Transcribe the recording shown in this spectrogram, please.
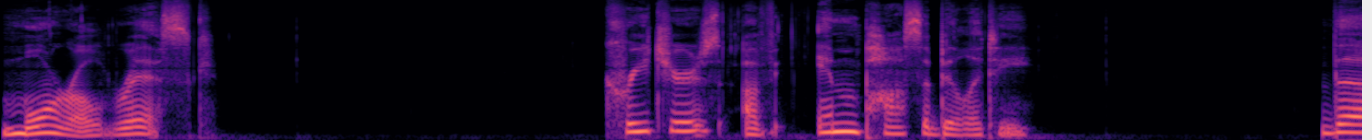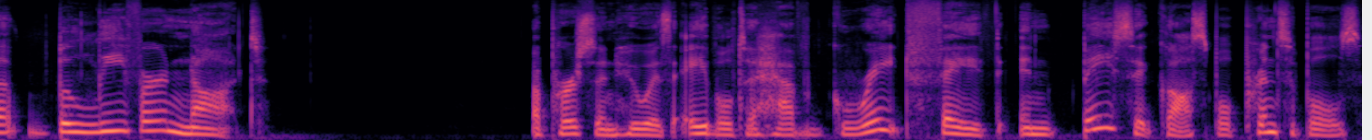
Moral risk. Creatures of impossibility. The believer not. A person who is able to have great faith in basic gospel principles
